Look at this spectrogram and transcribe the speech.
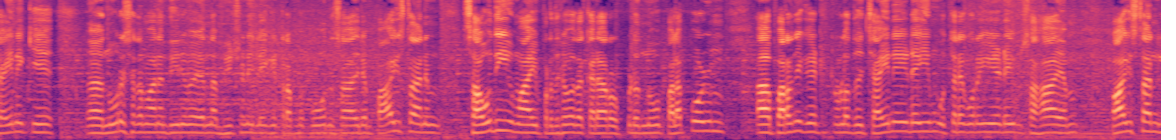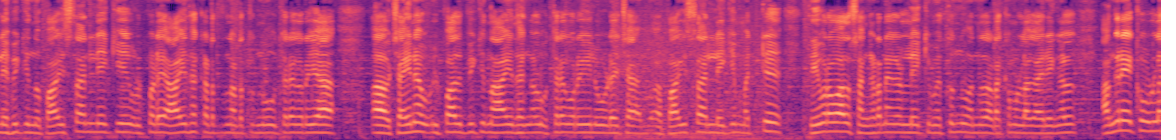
ചൈനയ്ക്ക് നൂറ് ശതമാനം തീരുവ എന്ന ഭീഷണിയിലേക്ക് ട്രംപ് പോകുന്ന സാഹചര്യം പാകിസ്ഥാനും സൗദിയുമായി പ്രതിരോധ കരാർ ഒപ്പിടുന്നു. പലപ്പോഴും പറഞ്ഞു കേട്ടിട്ടുള്ളത് ചൈനയുടെയും ഉത്തര കൊറിയയുടെയും സഹായം പാകിസ്ഥാൻ ലഭിക്കുന്നു. പാകിസ്ഥാനിലേക്ക് ഉൾപ്പെടെ ആയുധക്കടത്ത് നടത്തുന്നു. ഉത്തര കൊറിയ ചൈന ഉൽപ്പാദിപ്പിക്കുന്ന ആയുധങ്ങൾ ഉത്തര കൊറിയയിലൂടെ പാകിസ്ഥാനിലേക്കും മറ്റ് തീവ്രവാദ സംഘടനകളിലേക്കും എത്തുന്നു എന്നതടക്കമുള്ള കാര്യങ്ങൾ. അങ്ങനെയൊക്കെയുള്ള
